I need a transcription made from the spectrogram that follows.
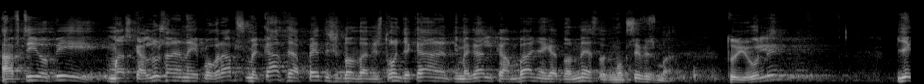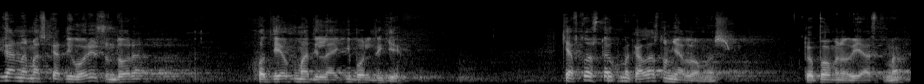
Αυτοί οι οποίοι μας καλούσαν να υπογράψουμε κάθε απέτηση των δανειστών και κάνανε τη μεγάλη καμπάνια για τον ναι στο δημοψήφισμα του Ιούλη, βγήκαν να μας κατηγορήσουν τώρα ότι έχουμε αντιλαϊκή πολιτική. Και αυτός το έχουμε καλά στο μυαλό μας το επόμενο διάστημα,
